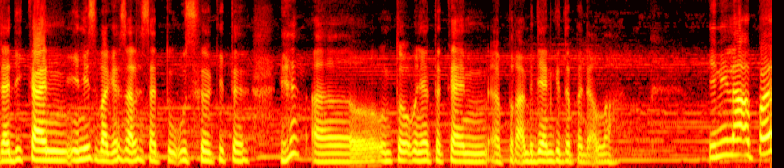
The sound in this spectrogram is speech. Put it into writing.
jadikan ini sebagai salah satu usaha kita ya uh, untuk menyatakan uh, pengabdian kita pada Allah. Inilah apa?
